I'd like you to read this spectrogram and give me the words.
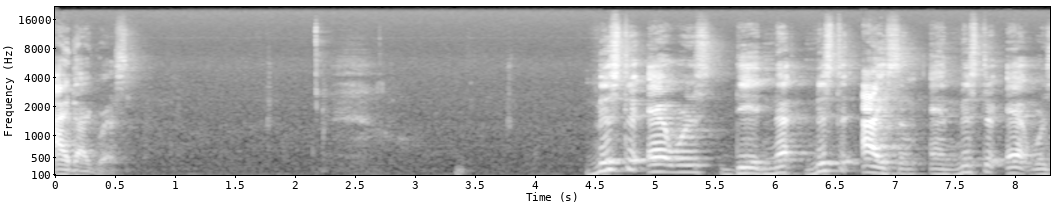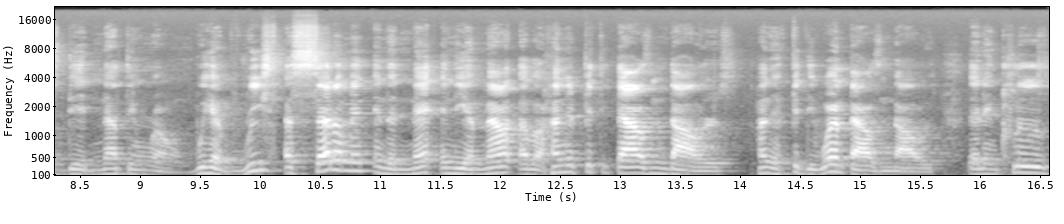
I digress. Mr. Edwards did not Mr. Isom and Mr. Edwards did nothing wrong. We have reached a settlement in the net in the amount of $150,000 $151,000 that includes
